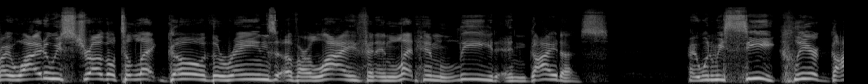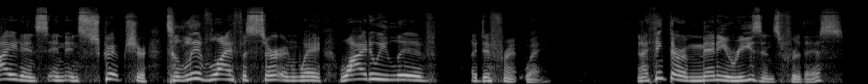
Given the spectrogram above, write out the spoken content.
Right? Why do we struggle to let go of the reins of our life and, and let Him lead and guide us? Right? When we see clear guidance in, in Scripture to live life a certain way, why do we live a different way? And I think there are many reasons for this.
